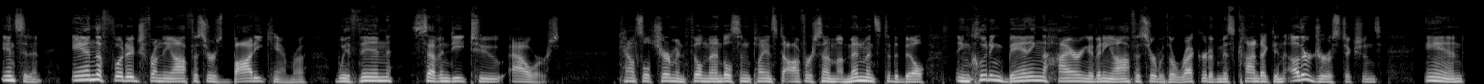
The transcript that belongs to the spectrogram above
incident and the footage from the officer's body camera within 72 hours. Council Chairman Phil Mendelson plans to offer some amendments to the bill, including banning the hiring of any officer with a record of misconduct in other jurisdictions and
